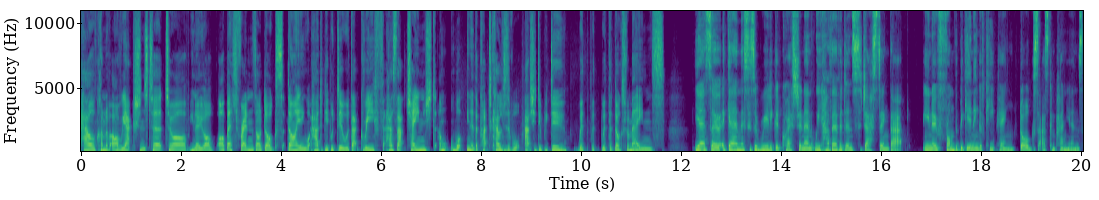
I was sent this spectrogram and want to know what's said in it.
how kind of our reactions to to our, you know, our, our best friends, our dogs dying? How do people deal with that grief? Has that changed? And what, you know, the practicalities of what actually did we do with with, with the dog's remains? Yeah, so again, this is a really good question. And we have evidence suggesting that you know, from the beginning of keeping dogs as companions,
